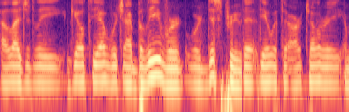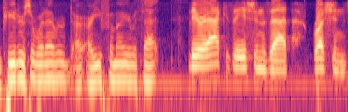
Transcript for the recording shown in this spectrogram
allegedly guilty of, which I believe were, were disproved deal with the artillery computers or whatever. Are, are you familiar with that? There are accusations that Russians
